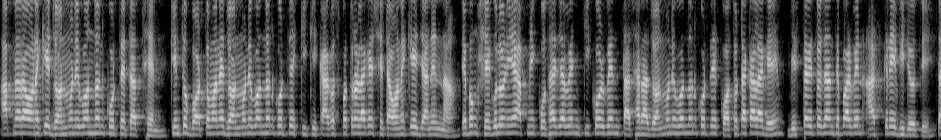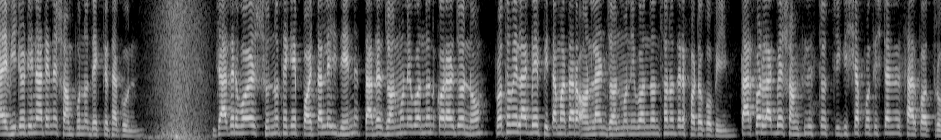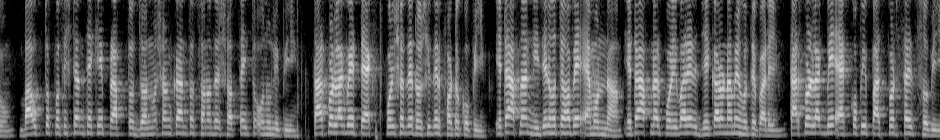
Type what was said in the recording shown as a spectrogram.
আপনারা অনেকে জন্ম নিবন্ধন করতে চাচ্ছেন, কিন্তু বর্তমানে জন্ম নিবন্ধন করতে কি কি কাগজপত্র লাগে সেটা অনেকেই জানেন না। এবং সেগুলো নিয়ে আপনি কোথায় যাবেন, কি করবেন, তাছাড়া জন্ম নিবন্ধন করতে কত টাকা লাগে, বিস্তারিত জানতে পারবেন আজকের এই ভিডিওতে। তাই ভিডিওটি না টেনে সম্পূর্ণ দেখতে থাকুন। যাদের বয়স শূন্য থেকে পঁয়তাল্লিশ দিন, তাদের জন্ম নিবন্ধন করার জন্য প্রথমে লাগবে পিতামাতার অনলাইন জন্ম নিবন্ধন সনদের ফটোকপি। তারপর লাগবে সংশ্লিষ্ট চিকিৎসা প্রতিষ্ঠানের ছাড়পত্র বা উক্ত প্রতিষ্ঠান থেকে প্রাপ্ত জন্ম সংক্রান্ত সনদের সত্যায়িত অনুলিপি। তারপর লাগবে ট্যাক্স পরিষদের রসিদের ফটোকপি। এটা আপনার নিজের হতে হবে এমন না, এটা আপনার পরিবারের যে কারও নামে হতে পারে। তারপর লাগবে এক কপি পাসপোর্ট সাইজ ছবি।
